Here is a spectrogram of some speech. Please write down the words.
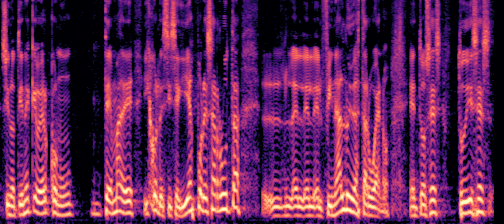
sino tiene que ver con un un tema de, híjole, si seguías por esa ruta, el, final no iba a estar bueno. Entonces, tú dices,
